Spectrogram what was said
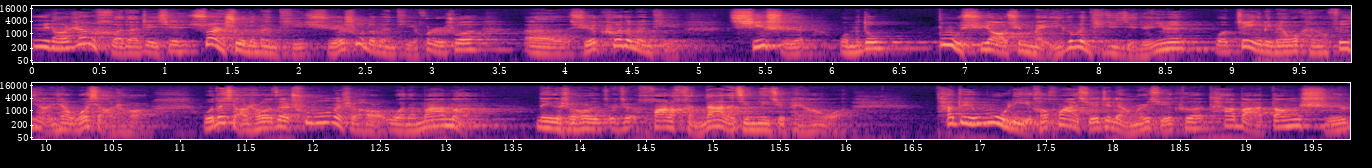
遇到任何的这些算术的问题、学术的问题，或者说呃学科的问题，其实我们都不需要去每一个问题去解决，因为我这个里面我可能分享一下我小时候，我的小时候在初中的时候，我的妈妈那个时候就是花了很大的精力去培养我。他对物理和化学这两门学科，他把当时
